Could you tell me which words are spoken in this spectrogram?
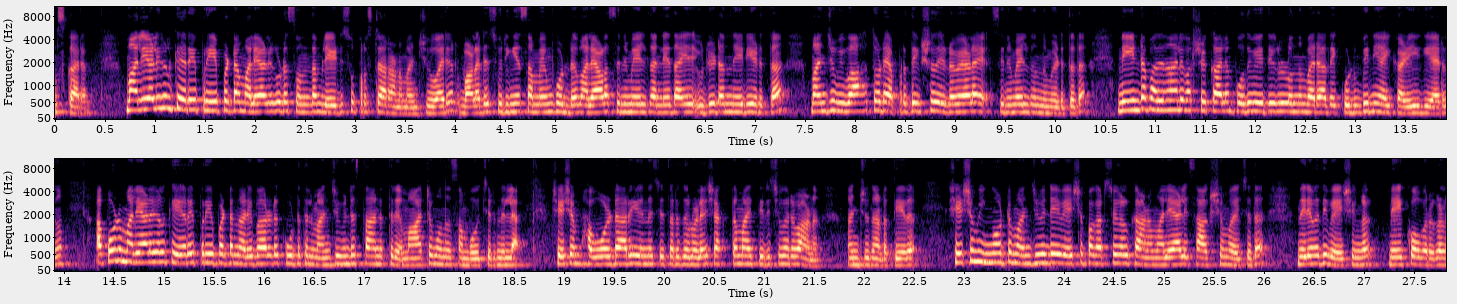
നമസ്കാരം. മലയാളികൾക്കേറെ പ്രിയപ്പെട്ട മലയാളികളുടെ സ്വന്തം ലേഡി സൂപ്പർ സ്റ്റാറാണ് മഞ്ജു വാര്യർ. വളരെ ചുരുങ്ങിയ സമയം കൊണ്ട് മലയാള സിനിമയിൽ തന്റേതായ ഒരിടം നേടിയെടുത്ത മഞ്ജു വിവാഹത്തോടെ അപ്രതീക്ഷിത ഇടവേള സിനിമയിൽ നിന്നും എടുത്തത്. നീണ്ട പതിനാല് വർഷക്കാലം പൊതുവേദികളിലൊന്നും വരാതെ കുടുംബിനിയായി കഴിയുകയായിരുന്നു. അപ്പോഴും മലയാളികൾക്ക് ഏറെ പ്രിയപ്പെട്ട നടിമാരുടെ കൂട്ടത്തിൽ മഞ്ജുവിന്റെ സ്ഥാനത്തിന് മാറ്റമൊന്നും സംഭവിച്ചിരുന്നില്ല. ശേഷം ഹവോൾഡാറി എന്ന ചിത്രത്തിലൂടെ ശക്തമായ തിരിച്ചുവരവാണ് മഞ്ജു നടത്തിയത്. ശേഷം ഇങ്ങോട്ട് മഞ്ജുവിന്റെ വേഷപകർച്ചകൾക്കാണ് മലയാളി സാക്ഷ്യം വഹിച്ചത്. നിരവധി വേഷങ്ങൾ മേക്ക് ഓവറുകൾ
